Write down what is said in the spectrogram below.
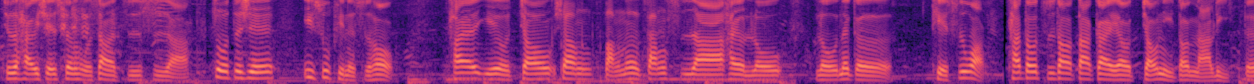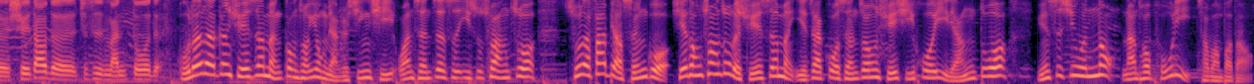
就是还有一些生活上的知识啊。做这些艺术品的时候，他也有教像绑那个钢丝啊，还有揉揉那个。铁丝网，他都知道大概要教你到哪里的，学到的就是蛮多的。古乐乐跟学生们共同用两个星期完成这次艺术创作，除了发表成果，协同创作的学生们也在过程中学习获益良多。原视新闻弄南投普里采访报道。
